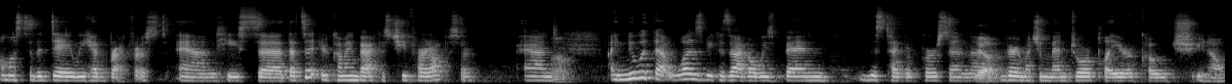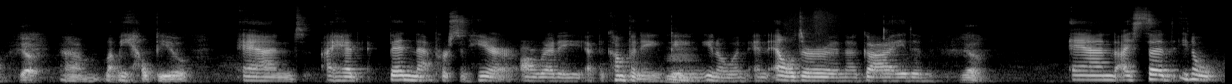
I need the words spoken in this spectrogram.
almost to the day, we had breakfast, and he said, "That's it. You're coming back as chief heart officer." And Wow. I knew what that was because I've always been this type of person, Yeah. very much a mentor, player, coach. You know, Yeah. um, let me help you. And I had been that person here already at the company, being you know an, an elder and a guide and Yeah. and I said, you know,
